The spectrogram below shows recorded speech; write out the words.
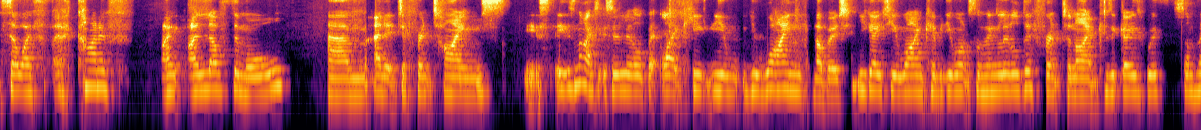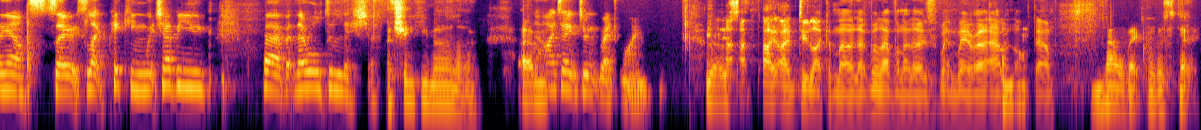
so I've I kind of I, I love them all, um, and at different times it's it's nice. It's a little bit like you, you, your wine cupboard. You go to your wine cupboard, you want something a little different tonight because it goes with something else. So it's like picking whichever you prefer, but they're all delicious. A cheeky merlot. Um, no, I don't drink red wine. Yeah, I, I, I, do like a Merlot. We'll have one of those when we're out of lockdown. Malbec with a stick.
